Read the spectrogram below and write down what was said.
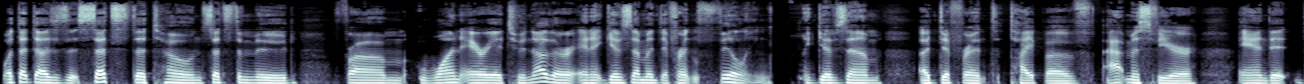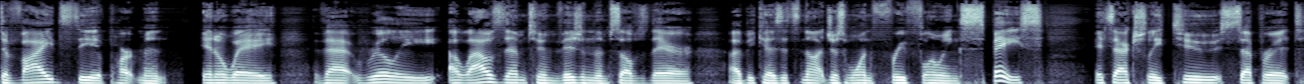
what that does is it sets the tone, sets the mood from one area to another, and it gives them a different feeling. It gives them a different type of atmosphere and it divides the apartment in a way that really allows them to envision themselves there uh, because it's not just one free flowing space, it's actually two separate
